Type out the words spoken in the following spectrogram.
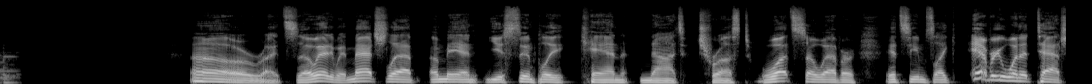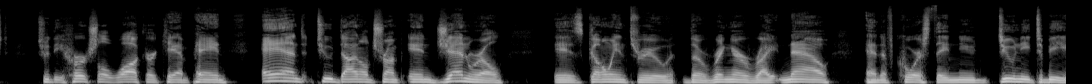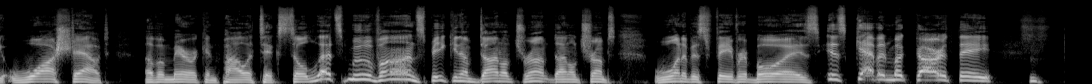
All right. So anyway, Matt Schlapp, a man you simply cannot trust whatsoever. It seems like everyone attached to the Herschel Walker campaign and to Donald Trump in general is going through the ringer right now. And of course, they need, do need to be washed out of American politics. So let's move on. Speaking of Donald Trump, Donald Trump's one of his favorite boys is Kevin McCarthy.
